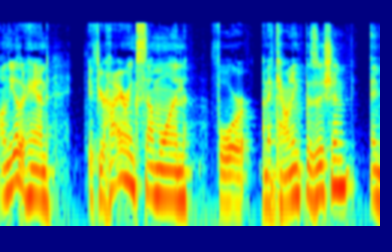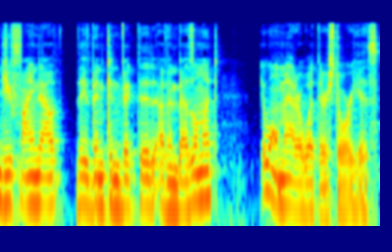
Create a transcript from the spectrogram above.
On the other hand, if you're hiring someone for an accounting position and you find out they've been convicted of embezzlement, it won't matter what their story is.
